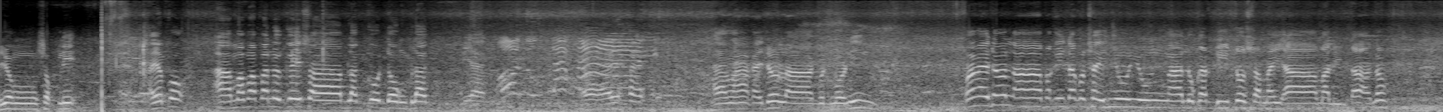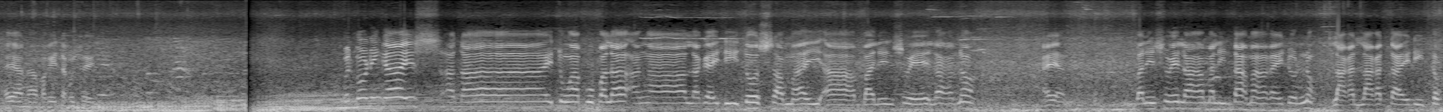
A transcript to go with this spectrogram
Yung sukli ayan po. Ah, mapapanood kayo sa vlog ko Dong Vlog. Ayan. Oh, tutak Ah, ayan. Ah, mga kaidol ah, good morning. Mga kaidol ah, pakita ko sa inyo yung ah, lugar dito sa may ah, Malinta ano? Ayan ah, pakita ko sa inyo Good morning guys. At ah, ito nga po pala ang ah, lagay dito sa may ah, Valenzuela no? Ayan. Valenzuela Malinta mga kaidol no? Lakad-lakad tayo dito.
